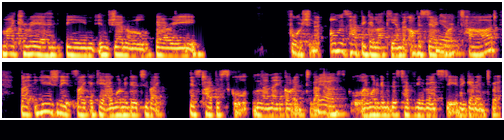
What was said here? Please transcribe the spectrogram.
my career had been in general very fortunate, almost happy go lucky. And that obviously I yeah. worked hard, but usually it's like, okay, I want to go to like this type of school and then I got into that yeah. type of school. I want to go to this type of university and I get into it.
